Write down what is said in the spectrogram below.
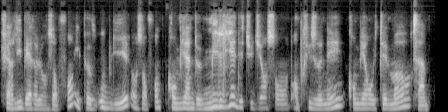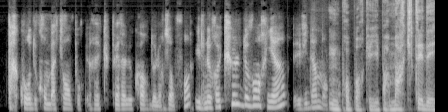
faire libérer leurs enfants, ils peuvent oublier leurs enfants. Combien de milliers d'étudiants sont emprisonnés, combien ont été morts. Parcours de combattants pour récupérer le corps de leurs enfants. Ils ne reculent devant rien, évidemment. Un propos recueilli par Marc Tédé.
